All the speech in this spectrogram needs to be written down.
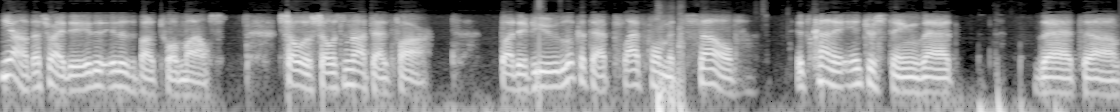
yeah, that's right. It, it is about 12 miles. So, so it's not that far. But if you look at that platform itself, it's kind of interesting that that uh,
